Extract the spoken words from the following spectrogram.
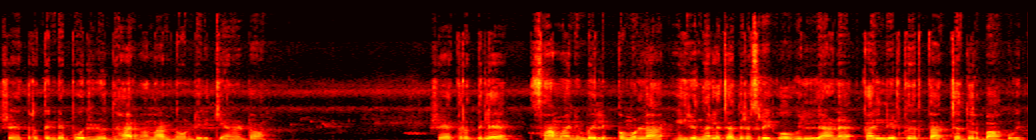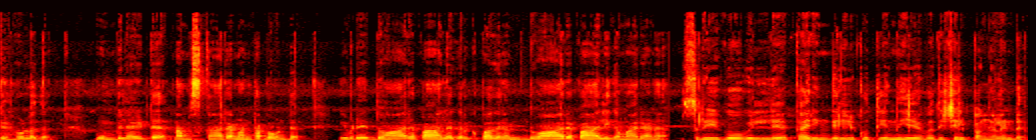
ക്ഷേത്രത്തിന്റെ പുനരുദ്ധാരണം നടന്നുകൊണ്ടിരിക്കുകയാണ് കേട്ടോ. ക്ഷേത്രത്തിൽ സാമാന്യം വലിപ്പമുള്ള ഇരുനില ചതുര ശ്രീകോവിലിലാണ് കല്ലിൽ തീർത്ത ചതുർബാഹു വിഗ്രഹമുള്ളത്. മുമ്പിലായിട്ട് നമസ്കാര മണ്ഡപമുണ്ട് ഇവിടെ ദ്വാരപാലകർക്ക് പകരം ദ്വാരപാലികമാരാണ്. ശ്രീകോവിലിൽ കരിങ്കലിൽ കൊത്തിയ നിരവധി ശില്പങ്ങളുണ്ട്.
